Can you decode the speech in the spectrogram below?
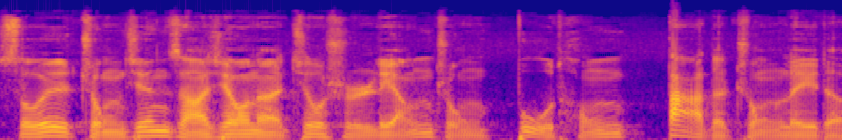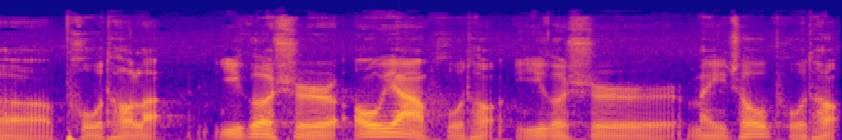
所谓种间杂交呢，就是两种不同大的种类的葡萄了，一个是欧亚葡萄，一个是美洲葡萄。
